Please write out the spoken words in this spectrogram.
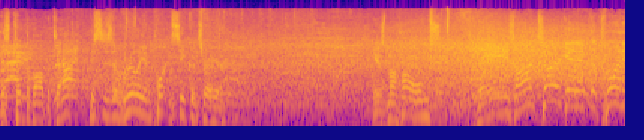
This took the ball to top. This is a really important sequence right here. Here's Mahomes. He's on target at the 20.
